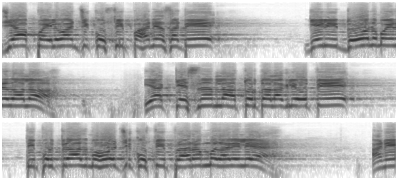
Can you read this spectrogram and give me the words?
ज्या पैलवानची कुस्ती पाहण्यासाठी गेली दोन महिने झालं. या केसनांना आतुरता लागली होती. ती पृथ्वीराज मोहोळची कुस्ती प्रारंभ झालेली आहे. आणि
